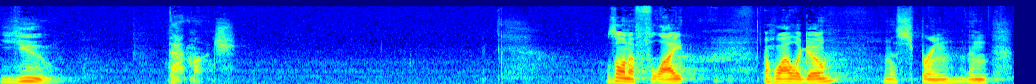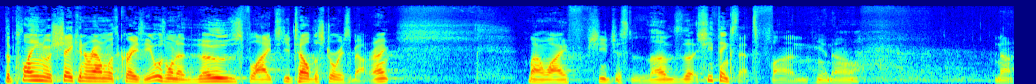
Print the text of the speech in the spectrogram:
you that much. I was on a flight a while ago in the spring, and the plane was shaking around with crazy. It was one of those flights you tell the stories about, right? My wife, she just loves the, she thinks that's fun, you know. No,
